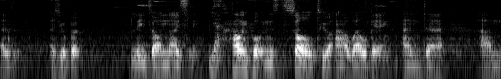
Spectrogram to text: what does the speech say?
as, as your book leads on nicely. Yeah. How important is the soul to our well-being, and uh, um,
